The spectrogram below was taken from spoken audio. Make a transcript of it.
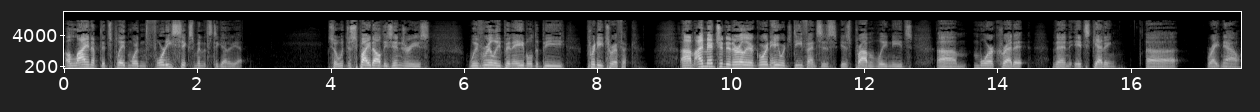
a lineup that's played more than 46 minutes together yet. So, despite all these injuries, we've really been able to be pretty terrific. Um, I mentioned it earlier. Gordon Hayward's defense is, is probably needs um, more credit than it's getting uh, right now,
